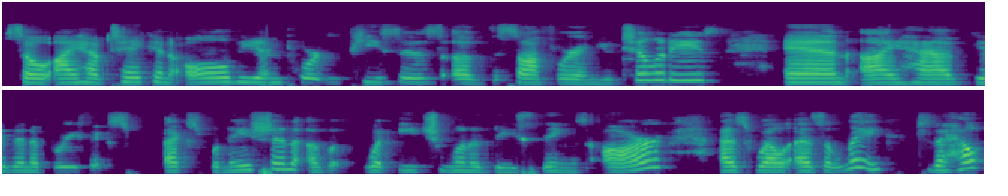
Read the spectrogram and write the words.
So I have taken all the important pieces of the software and utilities and I have given a brief ex explanation of what each one of these things are as well as a link to the help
